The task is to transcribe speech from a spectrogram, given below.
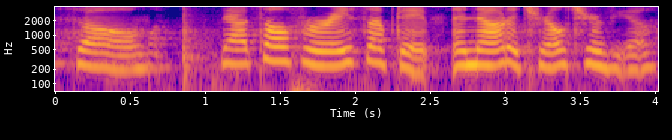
So that's all for race update. And now to trail trivia.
